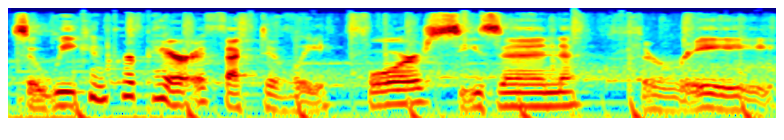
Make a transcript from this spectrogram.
so we can prepare effectively for season three.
